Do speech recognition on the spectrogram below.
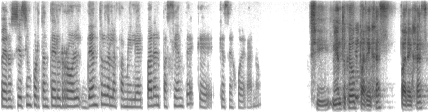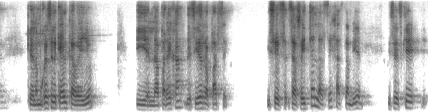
Pero sí es importante el rol dentro de la familia y para el paciente que, que se juega, ¿no? Sí, me han tocado parejas, parejas, que a la mujer se le cae el cabello y la pareja decide raparse y se, se afeita las cejas también. Dice, es que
